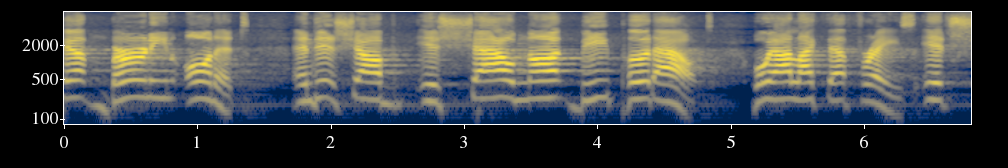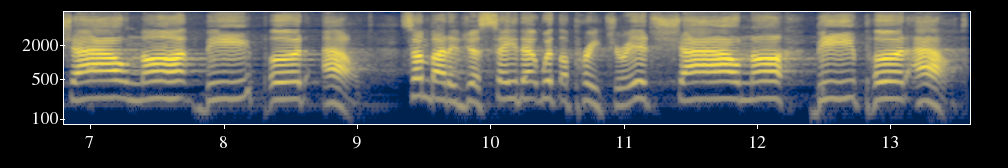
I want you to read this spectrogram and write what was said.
kept burning on it, and it shall, it shall not be put out. Boy, I like that phrase. It shall not be put out. Somebody just say that with a preacher. It shall not be put out.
